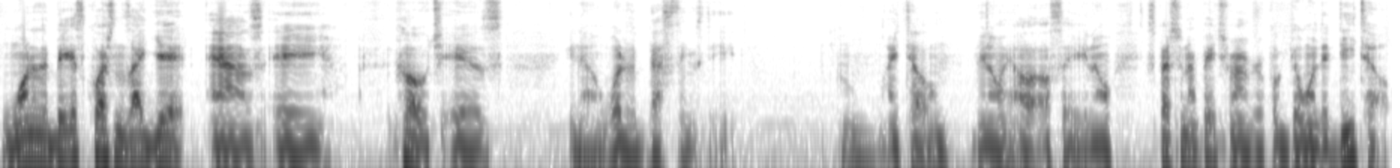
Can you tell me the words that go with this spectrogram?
One of the biggest questions I get as a coach is, you know, what are the best things to eat? I tell them, you know, I'll, I'll, say, you know, especially in our Patreon group, we'll go into detail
